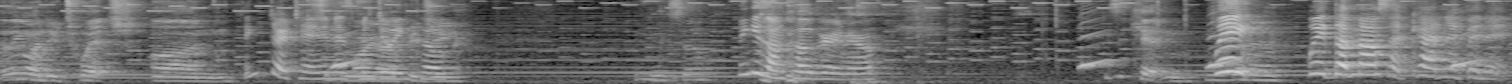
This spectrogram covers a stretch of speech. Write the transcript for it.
I think I wanna do Twitch on. I think D'Artagnan has been doing RPG. coke. You think so? I think he's on coke right now. He's a kitten. He's Wait. gonna- Wait, that mouse had catnip in it.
